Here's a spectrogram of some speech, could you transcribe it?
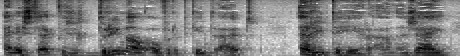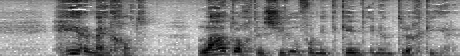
En hij strekte zich driemaal over het kind uit en riep de Heer aan en zei: Heer mijn God, laat toch de ziel van dit kind in hem terugkeren.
